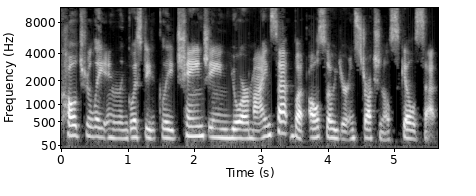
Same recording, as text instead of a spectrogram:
culturally and linguistically changing your mindset but also your instructional skill set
